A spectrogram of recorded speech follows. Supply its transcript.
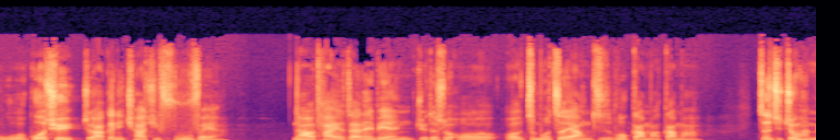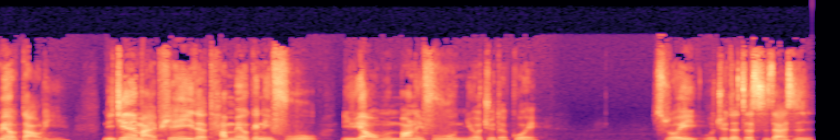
我过去就要跟你 charge 服务费啊。”然后他又在那边觉得说：“哦哦，怎么这样子或干嘛干嘛？”这就就很没有道理。你今天买便宜的，他没有给你服务，你要我们帮你服务，你又觉得贵。所以我觉得这实在是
